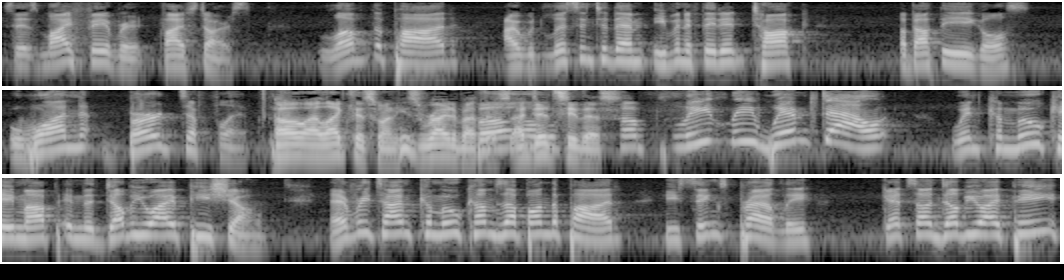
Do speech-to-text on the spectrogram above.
says, My favorite, five stars. Love the pod. I would listen to them even if they didn't talk about the Eagles. One bird to flip. Oh, I like this one. He's right about this. I did see this. Completely wimped out when Kamu came up in the WIP show. Every time Kamu comes up on the pod, he sings proudly, gets on WIP,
